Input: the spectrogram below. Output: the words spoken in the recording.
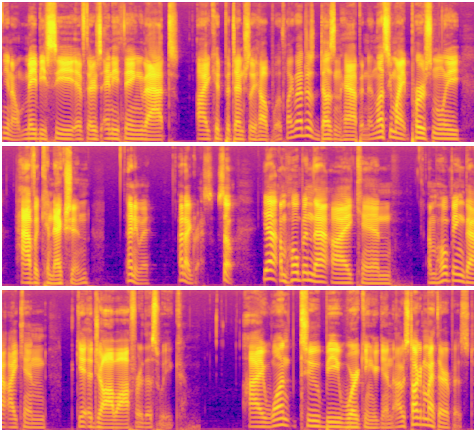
you know, maybe see if there's anything that I could potentially help with. Like that just doesn't happen unless you might personally have a connection. Anyway, I digress. So, yeah, I'm hoping that I can I'm hoping that I can get a job offer this week. I want to be working again. I was talking to my therapist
